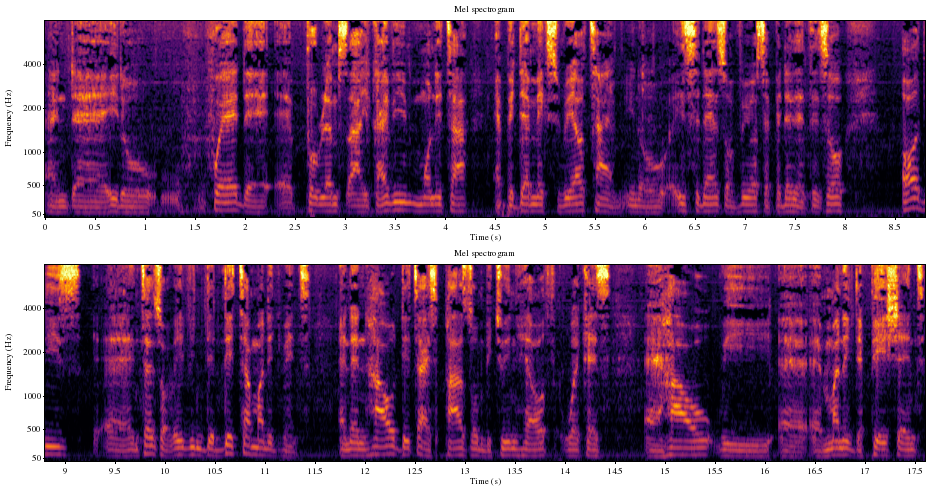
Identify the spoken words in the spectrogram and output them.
and uh, you know where the uh, problems are. You can even monitor epidemics real time. You know incidents of various epidemics. and. So all these uh, in terms of even the data management and then how data is passed on between health workers uh, how we uh, manage the patient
